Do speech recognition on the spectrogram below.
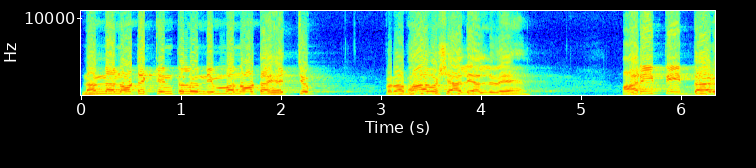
ನನ್ನ ನೋಟಕ್ಕಿಂತಲೂ ನಿಮ್ಮ ನೋಟ ಹೆಚ್ಚು ಪ್ರಭಾವಶಾಲಿ ಅಲ್ವೇ? ಆ ರೀತಿ ಇದ್ದಾಗ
